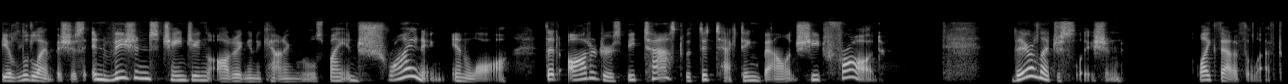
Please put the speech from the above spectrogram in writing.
be a little ambitious, envisions changing auditing and accounting rules by enshrining in law that auditors be tasked with detecting balance sheet fraud. Their legislation like that of the left,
